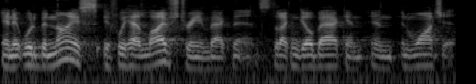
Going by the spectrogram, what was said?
and it would have been nice if we had live stream back then so that I can go back and, and, and watch it.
